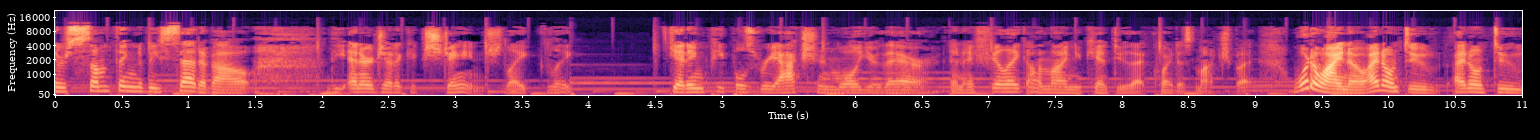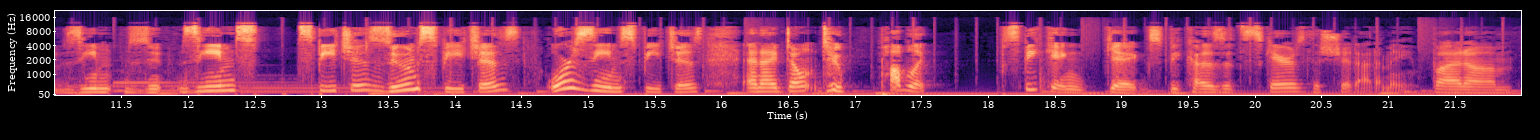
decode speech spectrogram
there's something to be said about the energetic exchange, like, like getting people's reaction while you're there. And I feel like online you can't do that quite as much. But what do I know? I don't do, I don't do Zoom, Zoom, speeches, Zoom speeches, or Zoom speeches, and I don't do public speaking gigs because it scares the shit out of me. But um,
